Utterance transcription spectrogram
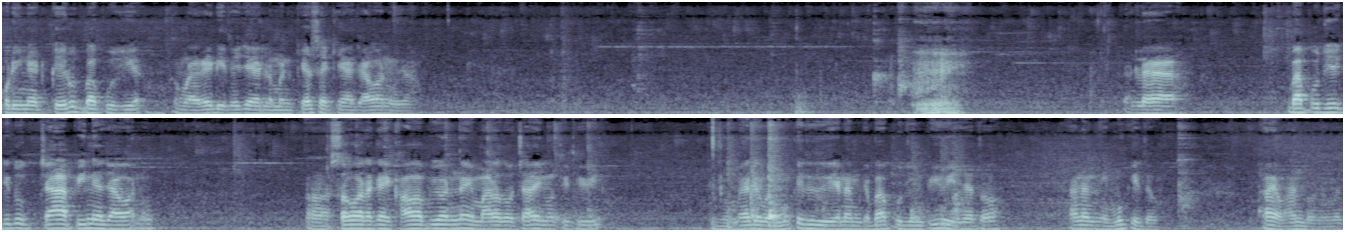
કોર્ડિનેટ કર્યું જ બાપુજીએ. હમણાં રેડી થઈ જાય એટલે મને કહેશે ક્યાં જવાનું છે. એટલે બાપુજીએ કીધું ચા પીને જવાનું. સવારે કંઈ ખાવા પીવાનું નહીં, મારે તો ચાય નહોતી પીવી. મેડમ મૂકી દીધું, એને એમ કે બાપુજીને પીવી છે તો આનંદની મૂકી દઉં. કાંઈ વાંધો નહીં, મેં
